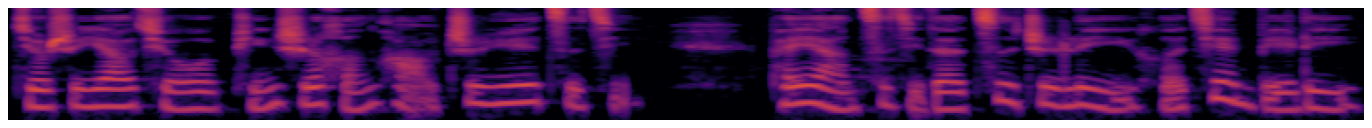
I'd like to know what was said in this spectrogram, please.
就是要求平时很好制约自己，培养自己的自制力和鉴别力，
